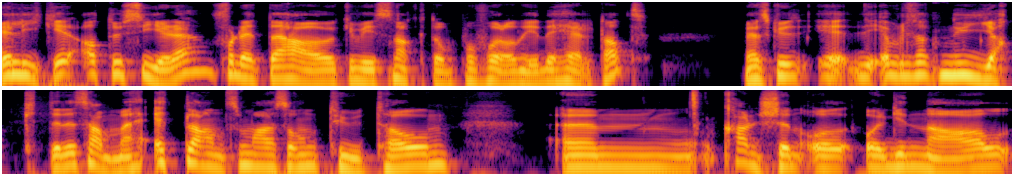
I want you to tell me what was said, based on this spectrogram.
Jeg liker at du sier det, for dette har jo ikke vi snakket om på forhånd i det hele tatt. Men jeg, skulle, jeg, jeg ville sagt nøyaktig det samme. Et eller annet som har sånn two-tone, um, kanskje en original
